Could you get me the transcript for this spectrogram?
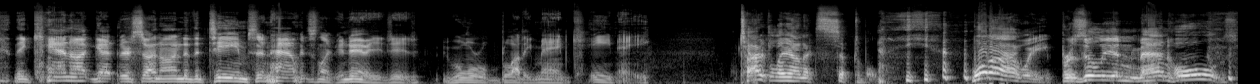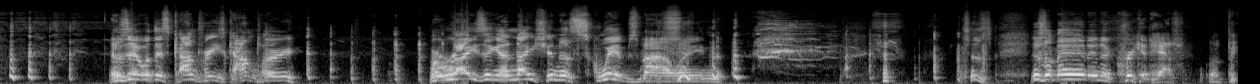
they cannot get their son onto the team. So now it's like, no, it is. You're bloody man, Kane. Totally unacceptable. what are we, Brazilian manholes? Is that what this country's come to? We're raising a nation of squibs, Marlene. just, just a man in a cricket hat with a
